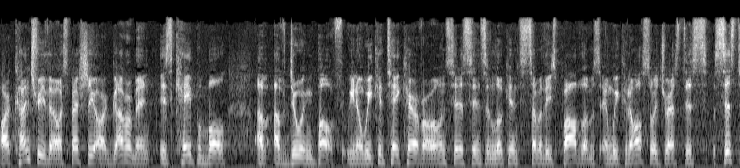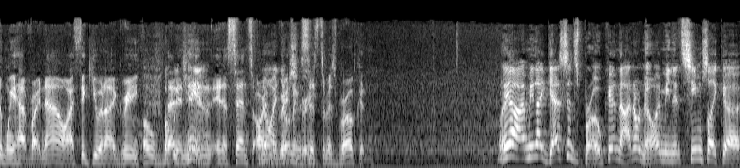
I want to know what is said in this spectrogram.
our country, though, especially our government, is capable of, of doing both. You know, we can take care of our own citizens and look into some of these problems, and we can also address this system we have right now. I think you and I agree oh, that in, in, in, a sense, our no, immigration system is broken. Well, yeah, I mean, I guess it's broken. I don't know. I mean, it seems like uh,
